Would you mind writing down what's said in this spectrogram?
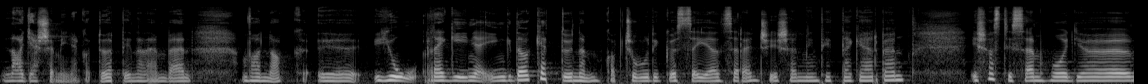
nagy események a történelemben, vannak ö, jó regényeink, de a kettő nem kapcsolódik össze ilyen szerencsésen, mint itt Tegerben. És azt hiszem, hogy ö,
